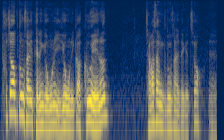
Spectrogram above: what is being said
투자 부동산이 되는 경우는 이 경우니까 그 외에는 자가사용 부동산이 되겠죠. 예.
